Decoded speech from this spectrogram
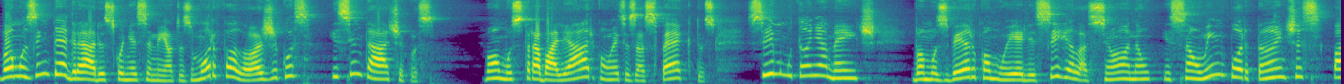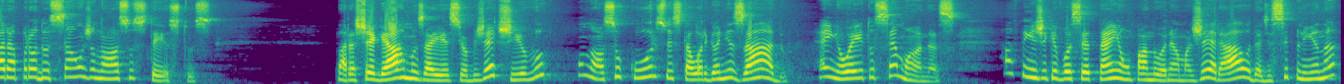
vamos integrar os conhecimentos morfológicos e sintáticos. Vamos trabalhar com esses aspectos simultaneamente Vamos ver como eles se relacionam e são importantes para a produção de nossos textos. Para chegarmos a esse objetivo, o nosso curso está organizado em oito semanas. A fim de que você tenha um panorama geral da disciplina,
